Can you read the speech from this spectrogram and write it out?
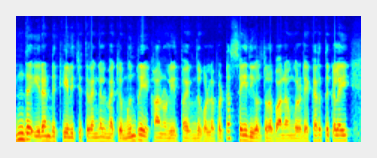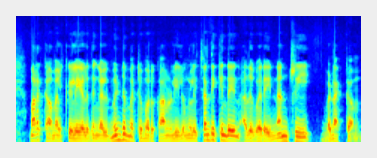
இந்த இரண்டு கேலி சித்திரங்கள் மற்றும் இன்றைய காணொலியில் பகிர்ந்து கொள்ளப்பட்ட செய்திகள் தொடர்பான உங்களுடைய கருத்துக்களை மறக்காமல் கீழே எழுதுங்கள். மீண்டும் மற்றும் ஒரு காணொலியில் உங்களை சந்திக்கின்றேன். அதுவரை நன்றி வணக்கம்.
